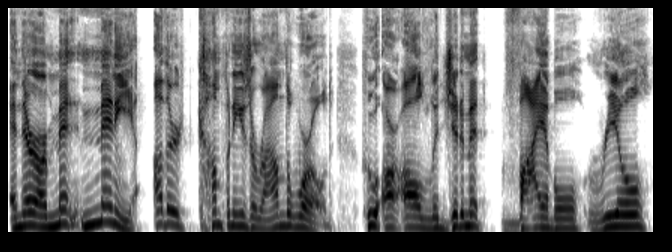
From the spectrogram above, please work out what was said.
And there are ma- many other companies around the world who are all legitimate, viable, real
